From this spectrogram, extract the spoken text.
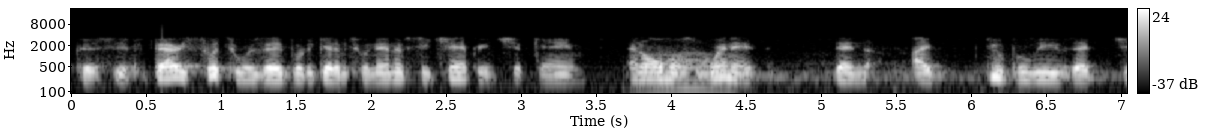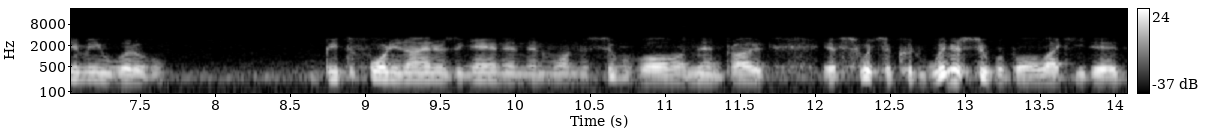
Because if Barry Switzer was able to get him to an NFC Championship game and almost win it, then I do believe that Jimmy would have beat the 49ers again and then won the Super Bowl. And then probably if Switzer could win a Super Bowl like he did,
